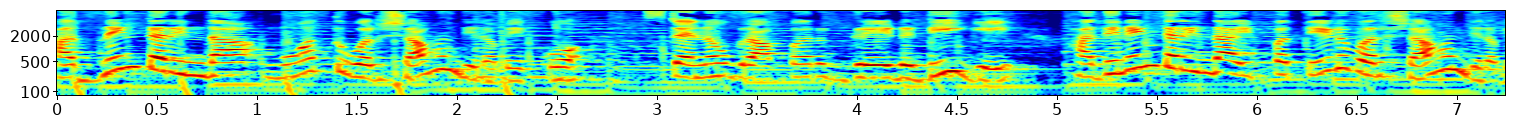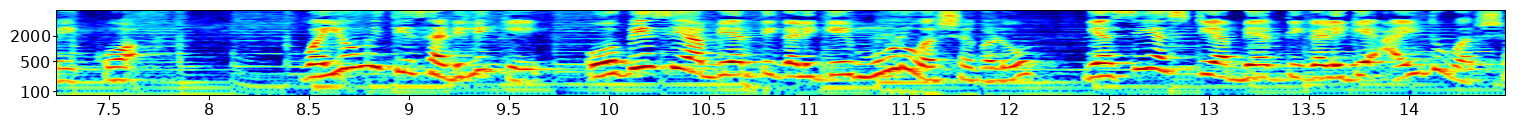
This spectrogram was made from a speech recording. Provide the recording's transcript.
ಹದಿನೆಂಟರಿಂದ ಮೂವತ್ತು ವರ್ಷ ಹೊಂದಿರಬೇಕು. ಸ್ಟೆನೋಗ್ರಾಫರ್ ಗ್ರೇಡ್ ಡಿಗೆ ಹದಿನೆಂಟರಿಂದ ಇಪ್ಪತ್ತೇಳು ವರ್ಷ ಹೊಂದಿರಬೇಕು. ವಯೋಮಿತಿ ಸಡಿಲಿಕೆ ಒಬಿಸಿ ಅಭ್ಯರ್ಥಿಗಳಿಗೆ ಮೂರು ವರ್ಷಗಳು, ಎಸ್ಸಿ ಎಸ್ಟಿ ಅಭ್ಯರ್ಥಿಗಳಿಗೆ ಐದು ವರ್ಷ,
